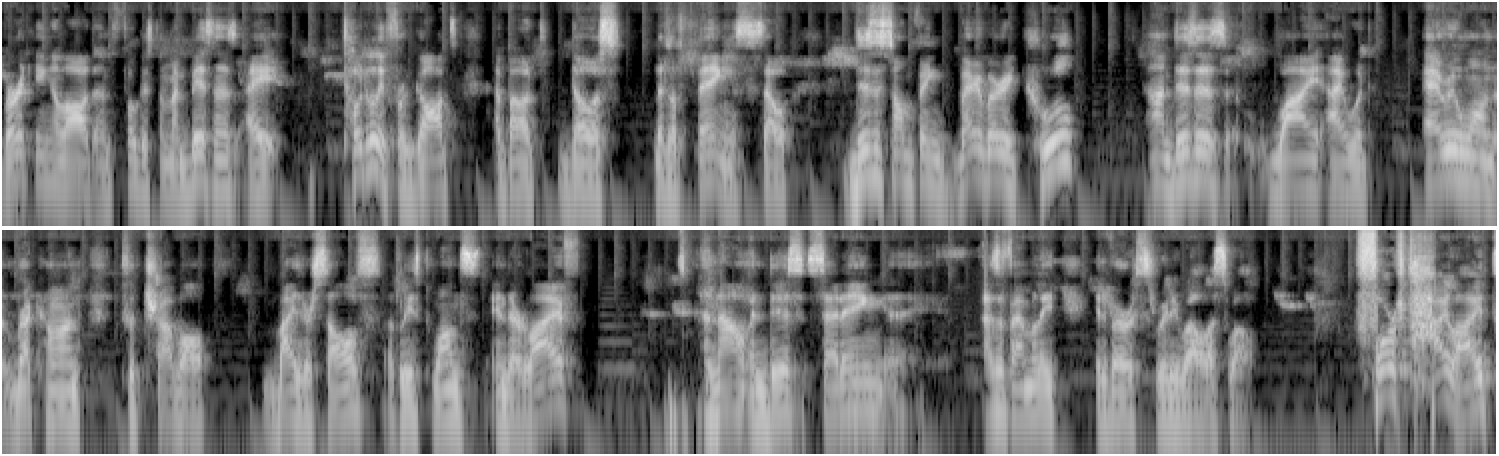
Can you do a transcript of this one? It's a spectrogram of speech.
working a lot and focused on my business i totally forgot about those little things. So this is something very very cool. And this is why i would everyone recommend to travel by themselves at least once in their life. And now in this setting as a family it works really well as well. Fourth highlight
